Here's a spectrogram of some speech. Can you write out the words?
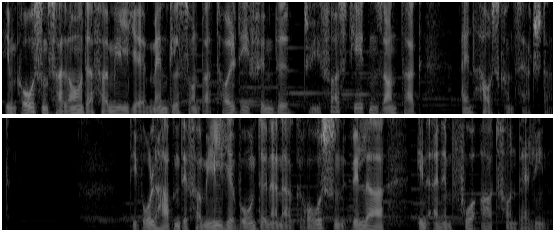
Im großen Salon der Familie Mendelssohn Bartholdy findet, wie fast jeden Sonntag, ein Hauskonzert statt. Die wohlhabende Familie wohnt in einer großen Villa in einem Vorort von Berlin.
